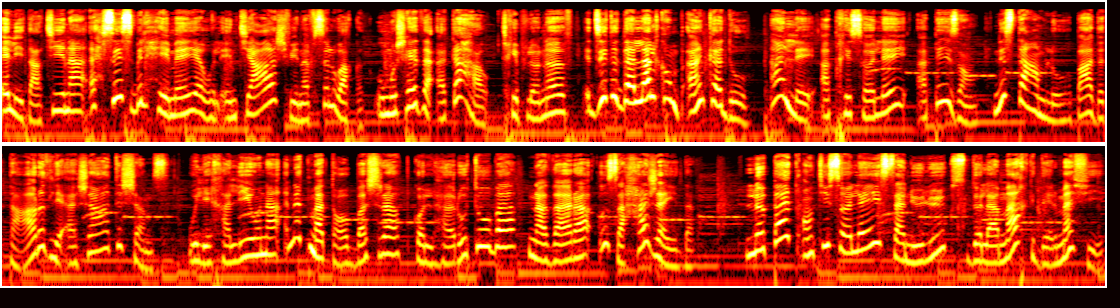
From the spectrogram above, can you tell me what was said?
اللي تعطينا إحساس بالحماية والانتعاش في نفس الوقت. ومش هذا أكهو. Triple Neuf تزيد تدللكم ب un cadeau. un lait après-soleil apaisant. نستعملوه بعد التعرض لأشعة الشمس. واللي يخليونا نتمتعوا ببشرة بكلها رطوبة نضارة وصحة جيدة. Le pack anti-soleil Sanulux de la marque Dermafic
